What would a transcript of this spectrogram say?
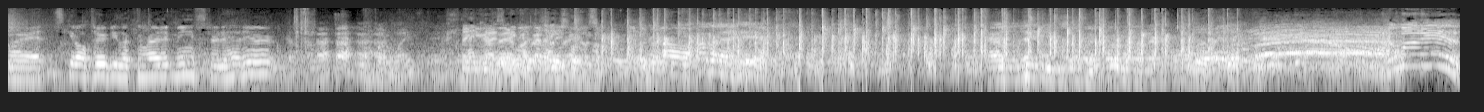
All right, let's get all three of you looking right at me, straight ahead here. Thank you guys, and congratulations. Oh, how about here? Thank you so much. What an honor. Come on in.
